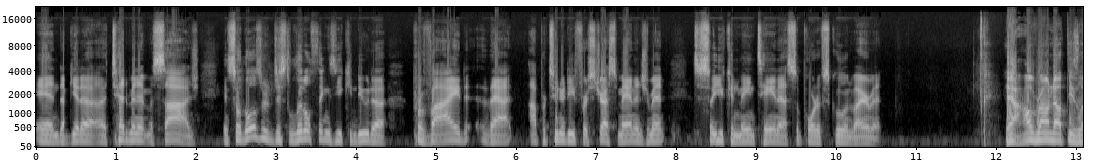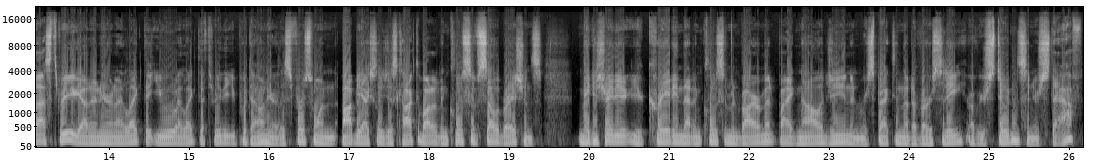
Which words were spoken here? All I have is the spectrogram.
and uh, get a, a 10 minute massage and so those are just little things you can do to provide that opportunity for stress management so you can maintain a supportive school environment Yeah, I'll round out these last three you got in here, and I like that you. I like the three that you put down here. This first one, Bobby actually just talked about it: inclusive celebrations, making sure that you're creating that inclusive environment by acknowledging and respecting the diversity of your students and your staff.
